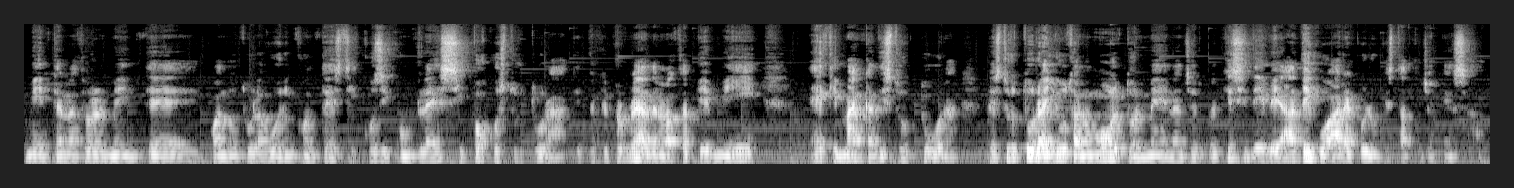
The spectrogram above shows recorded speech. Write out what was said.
mentre naturalmente quando tu lavori in contesti così complessi, poco strutturati, perché il problema della nostra PMI è che manca di struttura. Le strutture aiutano molto il manager perché si deve adeguare a quello che è stato già pensato.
